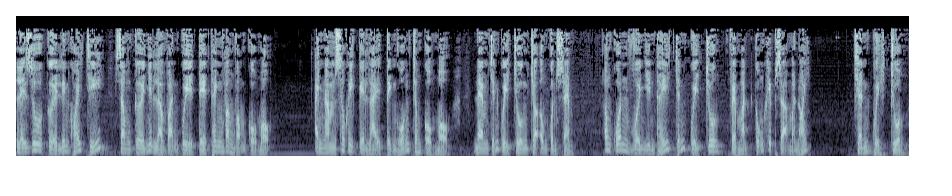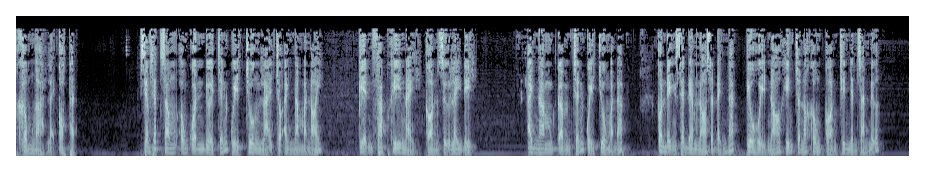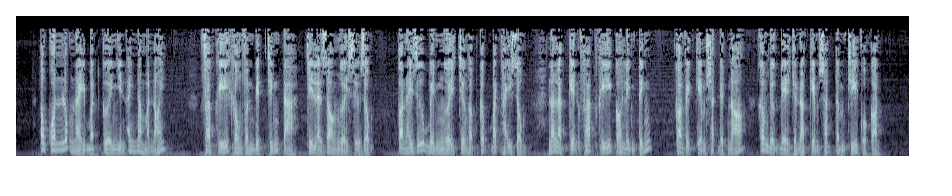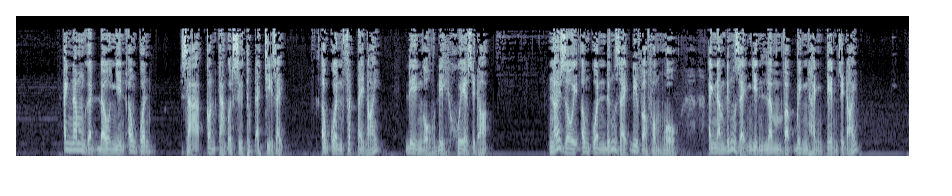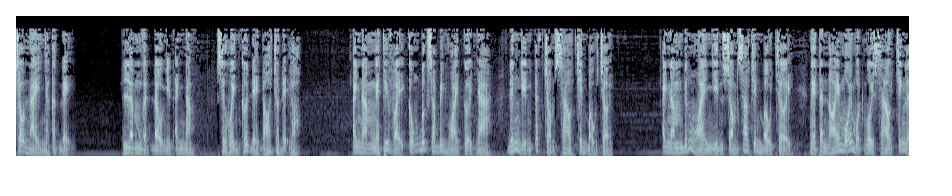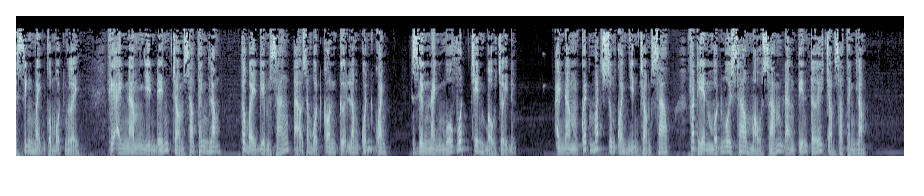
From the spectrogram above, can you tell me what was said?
Lệ Du cười lên khoái chí, dòng cười như là vạn quỷ tề thanh vang vọng cổ mộ. Anh nằm sau khi kể lại tình huống trong cổ mộ, đem chấn quỷ chuông cho ông quân xem. Ông quân vừa nhìn thấy chấn quỷ chuông, về mặt cũng khiếp sợ mà nói. Chấn quỷ chuông không ngờ lại có thật. Xem xét xong ông quân đưa chấn quỷ chuông lại cho anh Năm mà nói. Kiện pháp khí này còn giữ lấy đi. Anh Năm cầm chấn quỷ chuông mà đáp. Con định sẽ đem nó ra đánh nát, tiêu hủy nó khiến cho nó không còn trên nhân gian nữa. Ông quân lúc này bật cười nhìn anh Năm mà nói. Pháp khí không phân biệt chính tà, chỉ là do người sử dụng. Còn hãy giữ bên người trường hợp cấp bách hãy dùng. Nó là kiện pháp khí có linh tính, con phải kiểm soát được nó, không được để cho nó kiểm soát tâm trí của con. Anh Năm gật đầu nhìn ông Quân. Dạ, con cảm ơn sư thúc đã chỉ dạy. Ông Quân phất tay nói, đi ngủ đi, khuya rồi đó. Nói rồi ông Quân đứng dậy đi vào phòng ngủ. Anh nam đứng dậy nhìn Lâm và Binh hành tiền rồi nói. Chỗ này nhà các đệ. Lâm gật đầu nhìn anh nam Sư huỳnh cứ để đó cho đệ lo. Anh Nam nghe thấy vậy cũng bước ra bên ngoài cửa nhà, đứng nhìn các chòm sao trên bầu trời. Anh Nam đứng ngoài nhìn chòm sao trên bầu trời, người ta nói mỗi một ngôi sao chính là sinh mệnh của một người. Khi anh Nam nhìn đến chòm sao thanh long, có bảy điểm sáng tạo ra một con cự long quấn quanh, rừng nành múa vuốt trên bầu trời đêm. Anh nằm quét mắt xung quanh nhìn chòm sao, phát hiện một ngôi sao màu xám đang tiến tới chòm sao thanh long.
